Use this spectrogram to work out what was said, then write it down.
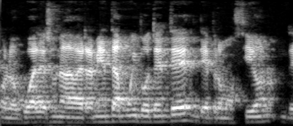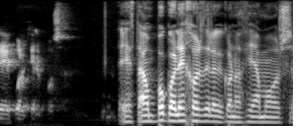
con lo cual es una herramienta muy potente de promoción de cualquier cosa. Está un poco lejos de lo que conocíamos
